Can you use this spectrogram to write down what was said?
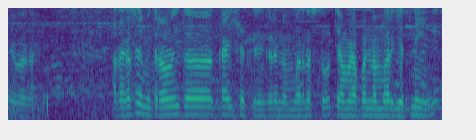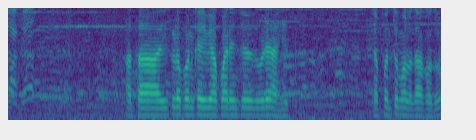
हे बघा. आता कसं आहे मित्रांनो इथं काही शेतकऱ्यांकडे नंबर नसतो त्यामुळे आपण नंबर घेत नाही. आता इकडं पण काही व्यापाऱ्यांच्या जोड्या आहेत. त्या पण तुम्हाला दाखवतो.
